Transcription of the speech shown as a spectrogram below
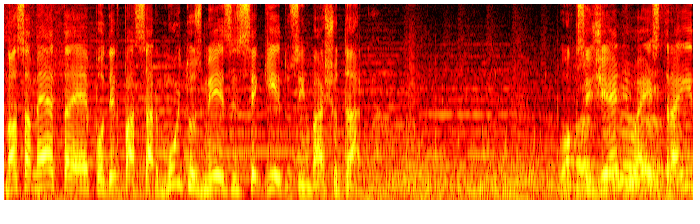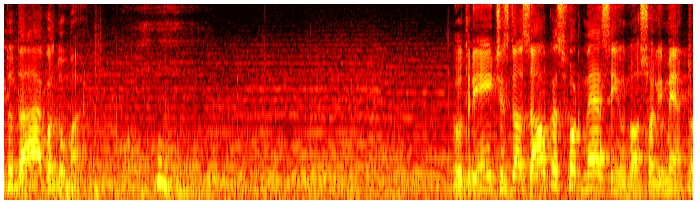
Nossa meta é poder passar muitos meses seguidos embaixo d'água. O oxigênio é extraído da água do mar. Nutrientes das algas fornecem o nosso alimento.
